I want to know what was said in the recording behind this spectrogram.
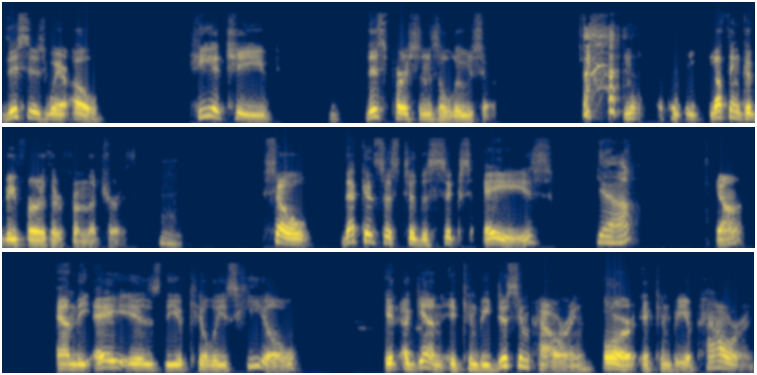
This is where, oh, he achieved, this person's a loser. nothing, could be, nothing, could be, further from the truth. Hmm. So that gets us to the six A's. Yeah. Yeah. And the A is the Achilles heel. It again, it can be disempowering or it can be empowering.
